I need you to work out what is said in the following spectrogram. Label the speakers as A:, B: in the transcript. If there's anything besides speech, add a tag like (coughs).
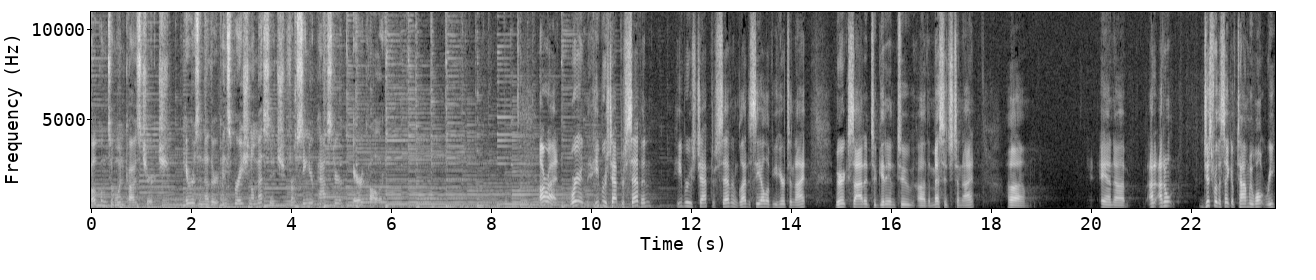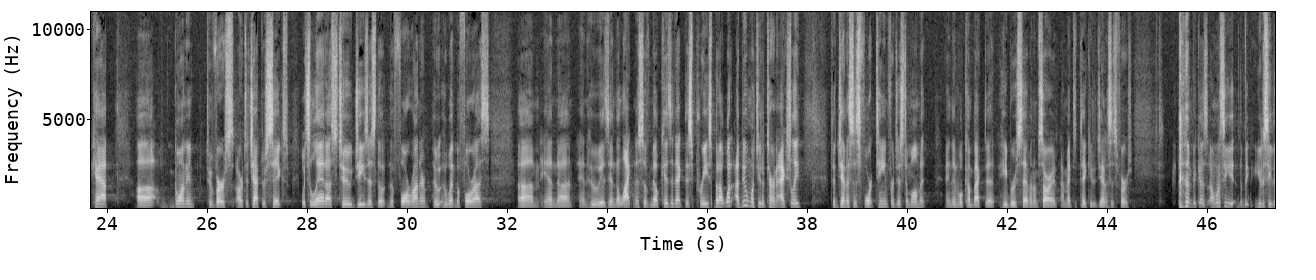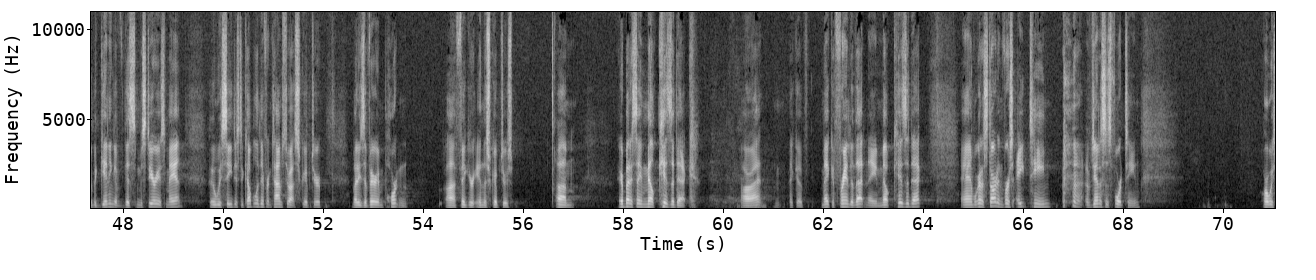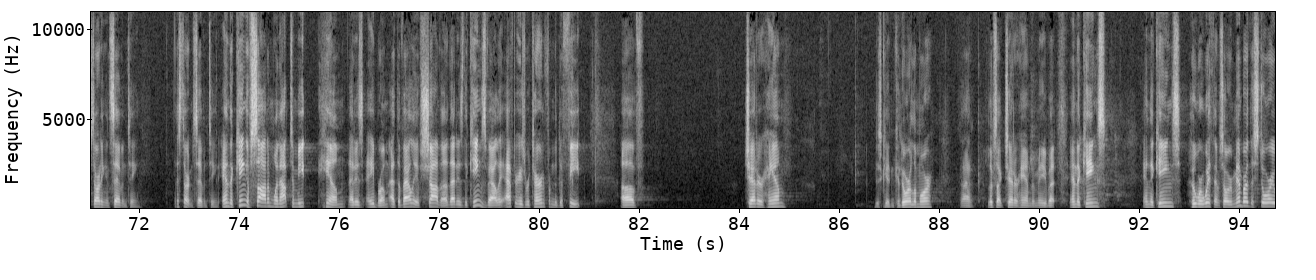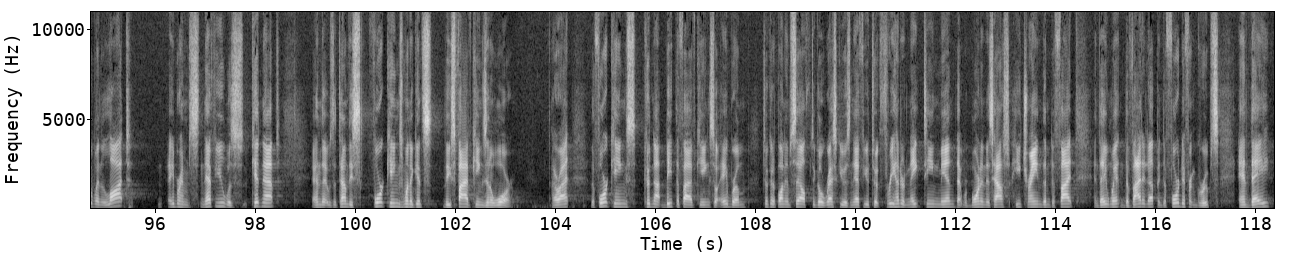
A: Welcome to One Cause Church. Here is another inspirational message from Senior Pastor Eric Holler.
B: All right, we're in Hebrews chapter 7. Hebrews chapter 7. I'm glad to see all of you here tonight. Very excited to get into uh, the message tonight. Um, and uh, I, I, don't, just for the sake of time, we won't recap uh, going into verse or to chapter 6 which led us to Jesus, the, the forerunner who, who went before us. Um, and, uh, and who is in the likeness of Melchizedek, this priest. But I, what, I do want you to turn actually to Genesis 14 for just a moment, and then we'll come back to Hebrews 7. I'm sorry, I meant to take you to Genesis first. (coughs) because I want to see the, you to see the beginning of this mysterious man who we see just a couple of different times throughout Scripture, but he's a very important uh, figure in the Scriptures. Um, Everybody say Melchizedek. All right? Make a, make a friend of that name, Melchizedek. And we're going to start in verse 18 (coughs) of Genesis 14. Or are we starting in 17? Let's start in 17. And the king of Sodom went out to meet him, that is Abram, at the valley of Shaveh, that is the king's valley, after his return from the defeat of Chedorlaomer. Just kidding. Kedorlaomer. Uh, looks like cheddar ham to me. But and the kings, and the kings who were with them. So remember the story when Lot, Abraham's nephew, was kidnapped, and it was the time these four kings went against these five kings in a war. All right, the four kings could not beat the five kings, so Abram took it upon himself to go rescue his nephew. Took 318 men that were born in his house. He trained them to fight and they went and divided up into four different groups, and they,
